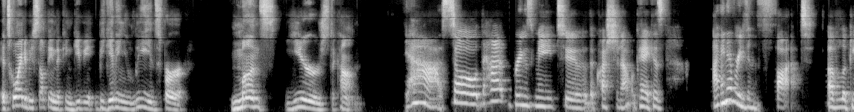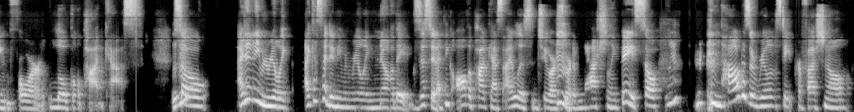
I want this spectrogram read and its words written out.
It's going to be something that can give you be giving you leads for months, years to come. Yeah. So that brings me to the question of okay, because I never even thought of looking for local podcasts. Mm-hmm. So I didn't even really, I guess I didn't even really know they existed. I think all the podcasts I listen to are mm. sort of nationally based. So, mm-hmm. how does a real estate professional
